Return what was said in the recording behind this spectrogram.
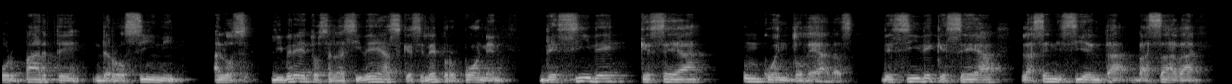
por parte de Rossini a los libretos, a las ideas que se le proponen, decide que sea un cuento de hadas, decide que sea la Cenicienta basada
